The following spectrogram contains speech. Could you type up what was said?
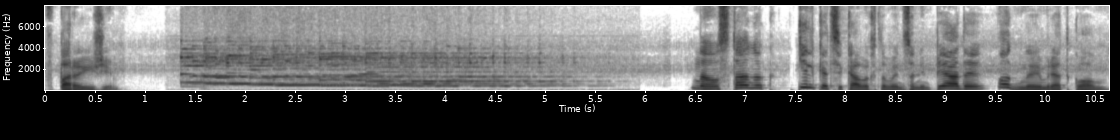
в Парижі. Наостанок кілька цікавих новин з Олімпіади одним рядком.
